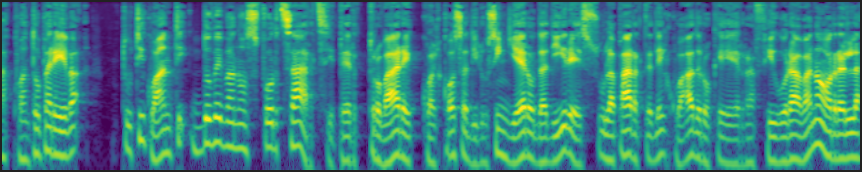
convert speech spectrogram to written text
A quanto pareva, tutti quanti dovevano sforzarsi per trovare qualcosa di lusinghiero da dire sulla parte del quadro che raffigurava Norrell,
